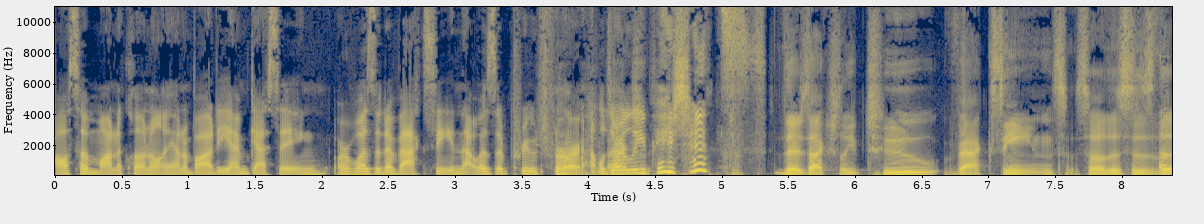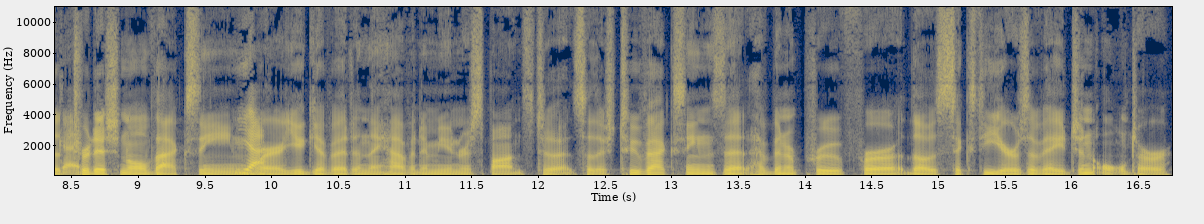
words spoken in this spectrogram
also monoclonal antibody, I'm guessing, or was it a vaccine that was approved for oh, elderly actually, patients? There's actually two vaccines. So this is the okay. traditional vaccine yeah. where you give it and they have an immune response to it. So there's two vaccines that have been approved for those 60 years of age and older.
